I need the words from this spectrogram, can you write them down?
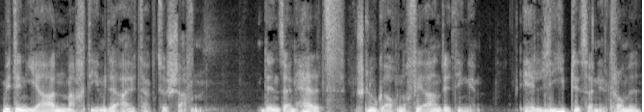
mit den Jahren machte ihm der Alltag zu schaffen. Denn sein Herz schlug auch noch für andere Dinge. Er liebte seine Trommel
